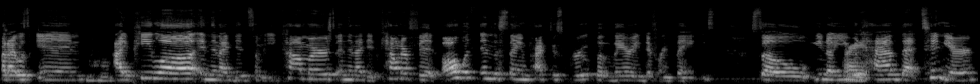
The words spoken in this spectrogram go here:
but I was in mm-hmm. IP law and then I did some e commerce and then I did counterfeit, all within the same practice group, but very different things. So, you know, you right. would have that tenure.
